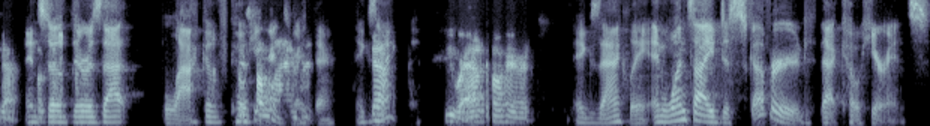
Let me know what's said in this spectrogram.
Yeah and okay. so there was that lack of coherence right there. Exactly. Yeah. you were out of coherence. Exactly. And once i discovered that coherence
